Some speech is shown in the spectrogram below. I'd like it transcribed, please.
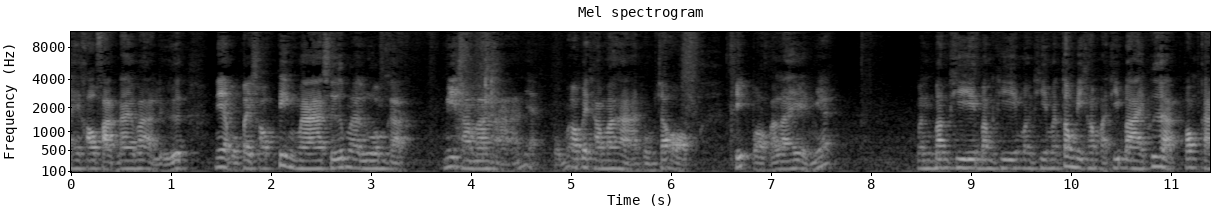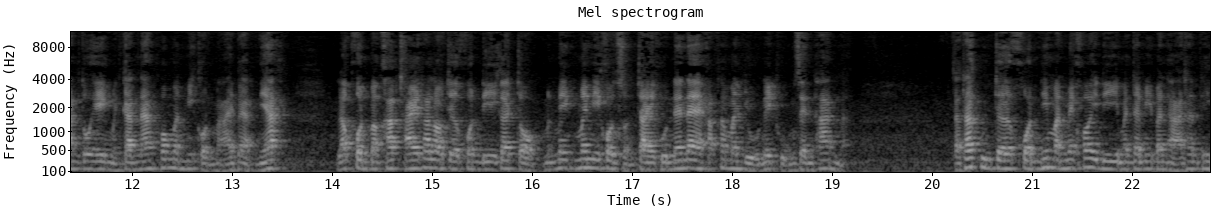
ให้เขาฟังได้ว่า หรือเนี่ยผมไปช้อปปิ้งมาซื้อมารวมกับมีทำอาหารเนี่ย ผมเอาไปทำอาหาร ผมจะออกทริปออกอะไรอย่างเงี้ยมันบางทีบางทีบางทีมันต้องมีคำอธิบายเพื่อป้องกันตัวเองเหมือนกันนะเพราะมันมีกฎหมายแบบเนี้ยแล้วคนบังคับใช้ถ้าเราเจอคนดีก็จบ มันไม่ไม่มีคนสนใจคุณแน่ๆครับ ถ้ามันอยู่ในถุงเซนทันอะ แต่ถ้าคุณเจอคนที่มันไม่ค่อยดี มันจะมีปัญหาทันที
